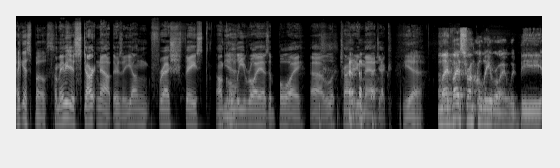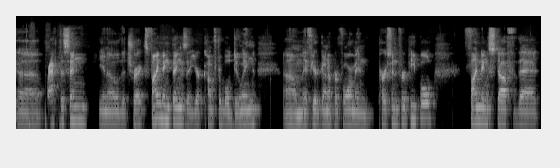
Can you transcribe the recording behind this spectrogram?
I guess both. Or maybe just starting out. There's a young, fresh-faced Uncle Yeah. Leroy as a boy, uh, look, trying to do magic. Yeah. My advice for Uncle Leroy would be uh, practicing, you know, the tricks, finding things that you're comfortable doing. Um, if you're going to perform in person for people, finding stuff that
